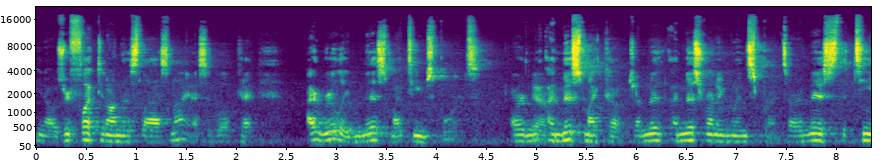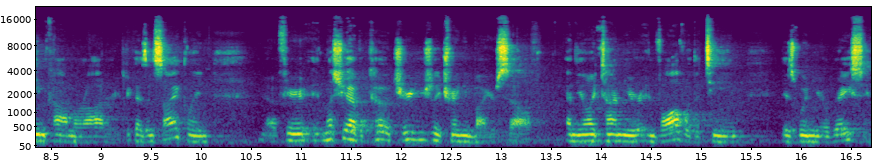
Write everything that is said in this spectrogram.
you know, I was reflecting on this last night. I said, well, okay, I really miss my team sports. Or Yeah. I miss my coach. I miss, I miss running wind sprints. Or I miss the team camaraderie because in cycling, you know, if you're unless you have a coach, you're usually training by yourself, and the only time you're involved with a team is when you're racing.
